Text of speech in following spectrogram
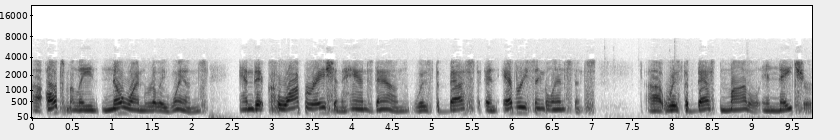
uh, ultimately no one really wins, and that cooperation, hands down, was the best in every single instance, uh, was the best model in nature,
